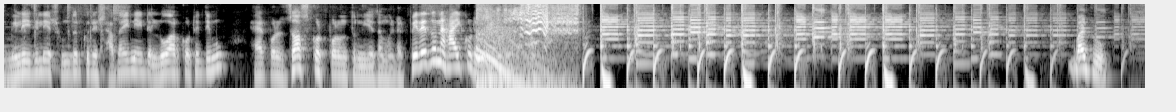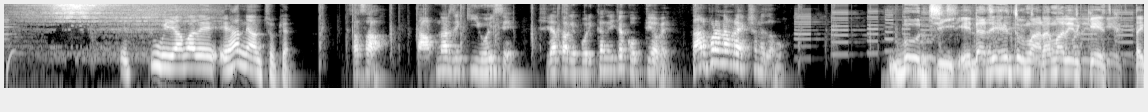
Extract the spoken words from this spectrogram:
মিলিয়ে দিলে সুন্দর করে সাজাই নিয়ে এটা লোয়ার কোর্টে দিমু এরপরে জজ কোর্ট পর্যন্ত নিয়ে যাব এটার পেরেজনে হাইকোর্টে বাইপু এ তুমি আমারে এখানে আনছো কেন? চাচা তা আপনার যে কি হয়েছে সেটা তো আগে পরীক্ষা নিরীক্ষা করতে হবে। তারপরে না আমরা অ্যাকশনে যাব। বুঝছি এটা যেহেতু মারামারির কেস তাই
